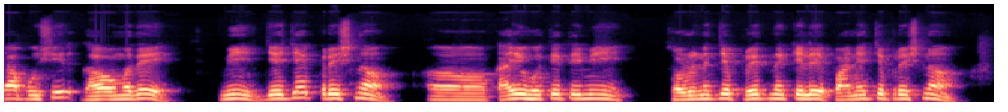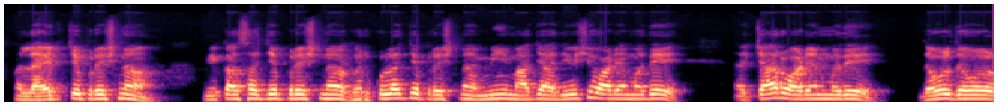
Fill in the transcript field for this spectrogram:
या पोशीर गावामध्ये मी जे जे प्रश्न काही होते ते मी सोडवण्याचे प्रयत्न केले. पाण्याचे प्रश्न लाईटचे प्रश्न विकासाचे प्रश्न घरकुलाचे प्रश्न. मी माझ्या आदिवासी वाड्यामध्ये चार वाड्यांमध्ये जवळजवळ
